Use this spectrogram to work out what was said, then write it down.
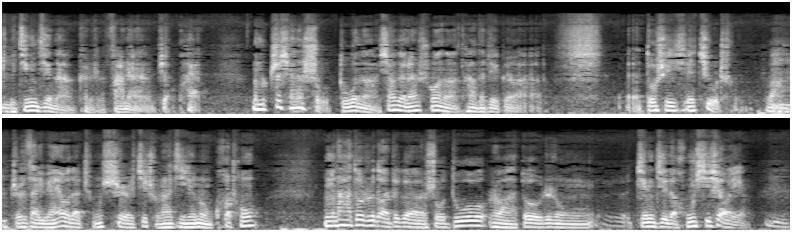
这个经济呢开始发展比较快。那么之前的首都呢，相对来说呢，它的这个呃都是一些旧城，是吧？只是在原有的城市基础上进行这种扩充。那么大家都知道，这个首都是吧，都有这种经济的虹吸效应。嗯。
